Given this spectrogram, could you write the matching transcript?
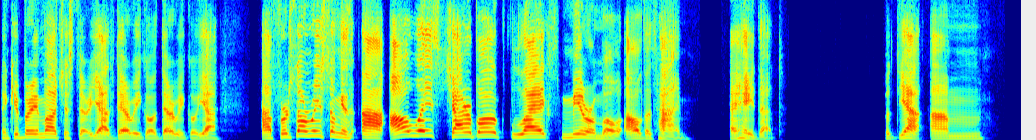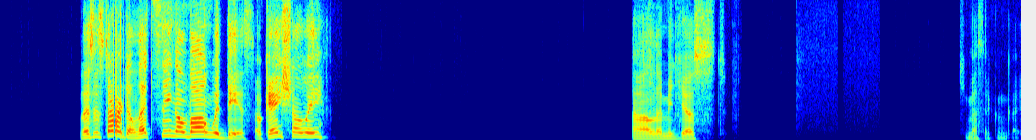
Thank you very much, Esther. Yeah, there we go. There we go. Yeah. Uh, for some reason, is uh, always Chatterbug likes mirror mode all the time. I hate that. But yeah, um, let's start and let's sing along with this. Okay, shall we? Uh, let me just give me a second, guys.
